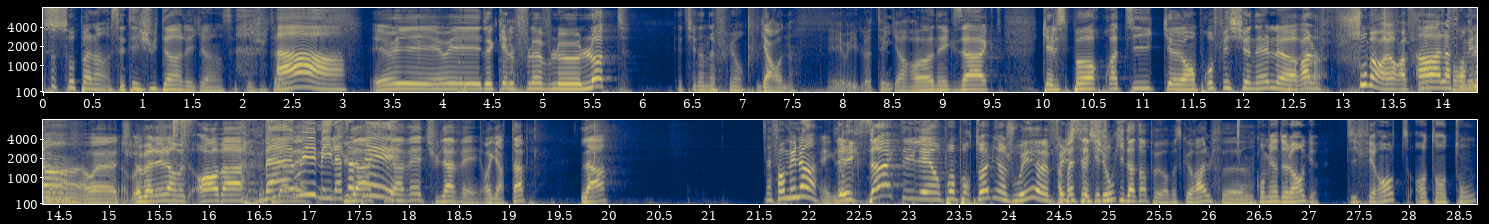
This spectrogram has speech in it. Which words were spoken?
Sopalin. C'était Judas, les gars. C'était Judas. Ah Et oui, et oui. De quel fleuve le Lot est-il un affluent? Garonne. Et oui, Lot et Garonne, exact. Quel sport pratique euh, en professionnel euh, Ralph Schumacher a fait Oh la Formule 1 Ouais, tu Ouais, bah, elle est là en mode. Oh bah. Bah oui, mais il a Tu l'as- Tu tapé l'avais, tu l'avais. Regarde, tape. Là. La Formule 1 Exact. Exact, et il est un point pour toi, bien joué. euh, Après, c'est la question félicitations. qui date un peu, hein, parce que Ralph. euh, Combien de langues différentes entend-on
